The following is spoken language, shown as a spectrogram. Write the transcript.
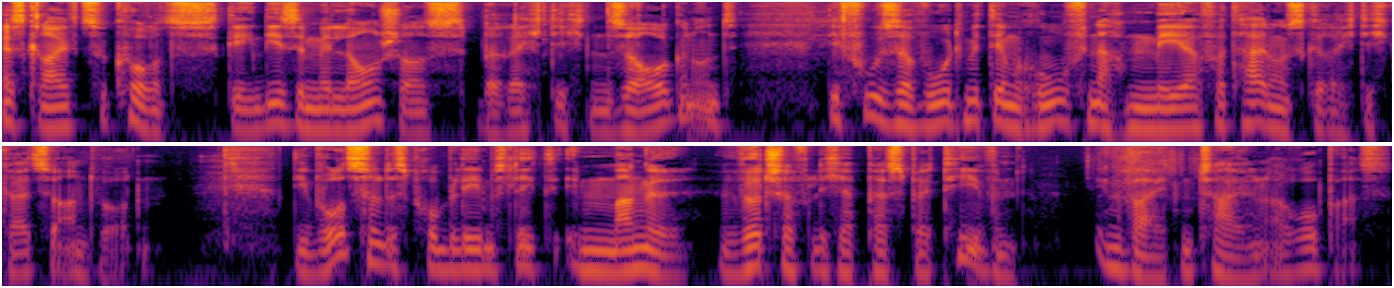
Es greift zu kurz, gegen diese Melange aus berechtigten Sorgen und diffuser Wut mit dem Ruf nach mehr Verteilungsgerechtigkeit zu antworten. Die Wurzel des Problems liegt im Mangel wirtschaftlicher Perspektiven in weiten Teilen Europas.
